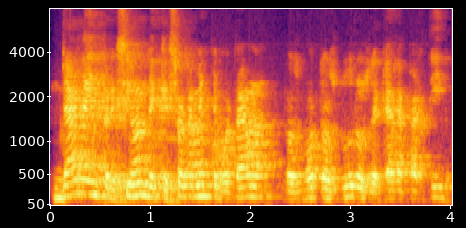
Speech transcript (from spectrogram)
da la impresión de que solamente votaron los votos duros de cada partido.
